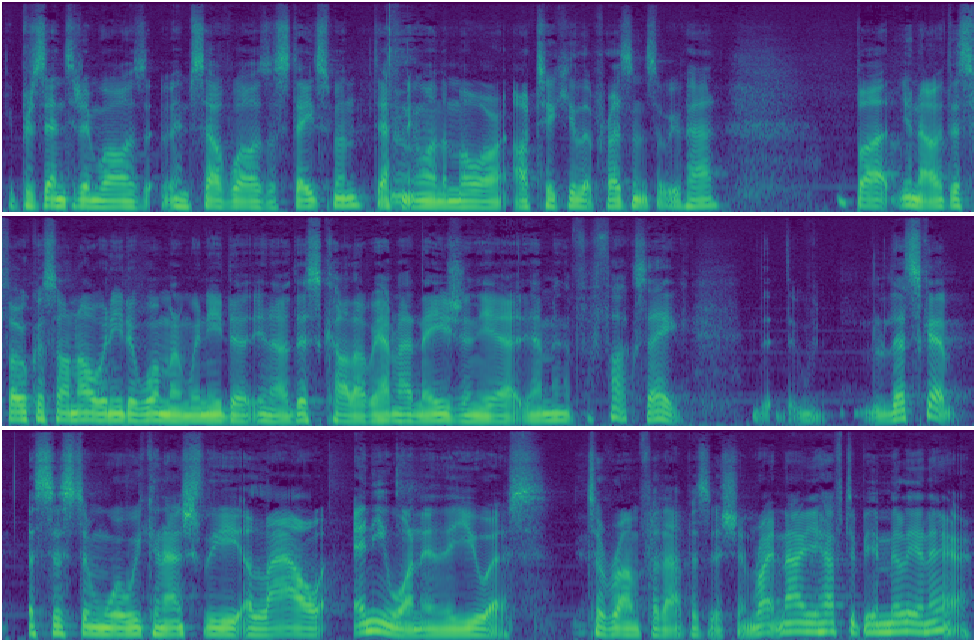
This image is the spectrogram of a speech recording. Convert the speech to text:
he presented him well as, himself well as a statesman. Definitely yeah. one of the more articulate presidents that we've had. But you know, this focus on oh, we need a woman, we need a you know this color. We haven't had an Asian yet. I mean, for fuck's sake, let's get a system where we can actually allow anyone in the U.S. to run for that position. Right now, you have to be a millionaire.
